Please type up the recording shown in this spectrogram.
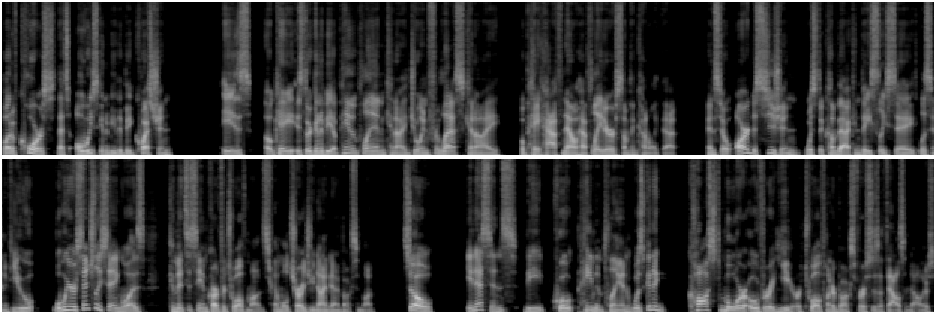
But of course, that's always going to be the big question is okay, is there going to be a payment plan? Can I join for less? Can I pay half now, half later? Something kind of like that. And so our decision was to come back and basically say, listen, if you, what we were essentially saying was commit to Samcart for 12 months and we'll charge you 99 bucks a month. So in essence, the quote payment plan was going to cost more over a year, 1200 bucks versus $1,000.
